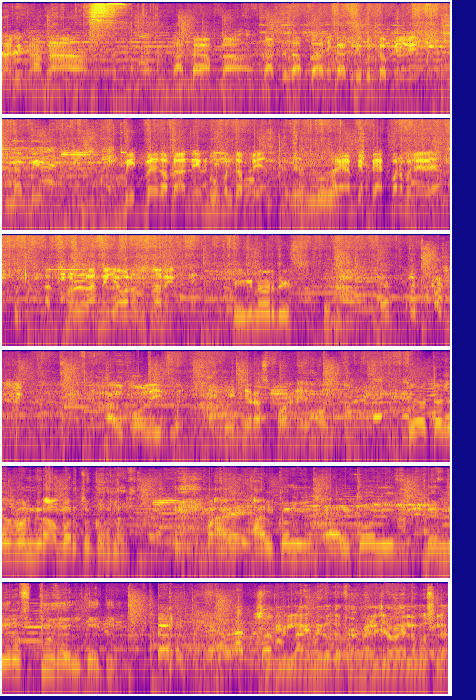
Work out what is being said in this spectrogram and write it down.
आम्ही कांदा कांदा आपला कांदा कापला आणि काकडी पण कापलेली आहे. बीट बीट पण कापला आणि लिंबू पण कापले. आणि आमचे पॅक पण भरलेले आहे. आणि म्हणून आम्ही जेवायला बसणार आहे. Ignore this alcohol is dangerous for health ते त्याच्यात पण ग्रामर चुकवलं. Alcohol alcohol is dangerous to health ते. सगळी लाईनीत आता फॅमिली जेवायला बसल्या.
